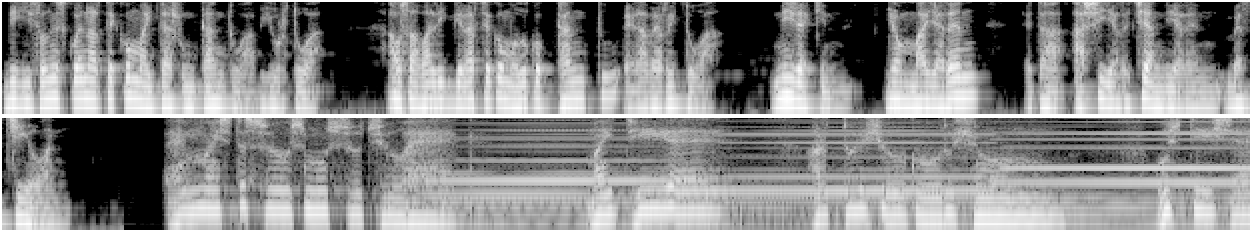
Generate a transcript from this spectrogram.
bi gizonezkoen arteko maitasun kantua bihurtua. hau zabalik geratzeko moduko kantu eraberritua. Nirekin, Jon Maiaren eta Asiaretxe handiaren bertsioan. Emaizta zuz musutxuek Maitie hartu isu guruxun Guztize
